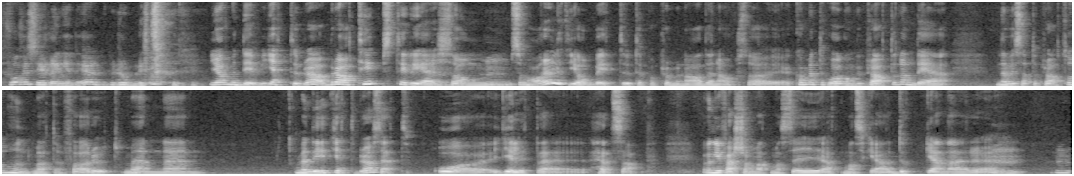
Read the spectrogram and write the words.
Så får vi se hur länge det är roligt. Ja men det är jättebra. Bra tips till er Mm, som, mm. som har det lite jobbigt ute på promenaderna också. Jag kommer inte ihåg om vi pratade om det när vi satt och pratade om hundmöten förut. Men, eh, men det är ett jättebra sätt att ge lite heads up. Ungefär som att man säger att man ska ducka när, Mm. Mm.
